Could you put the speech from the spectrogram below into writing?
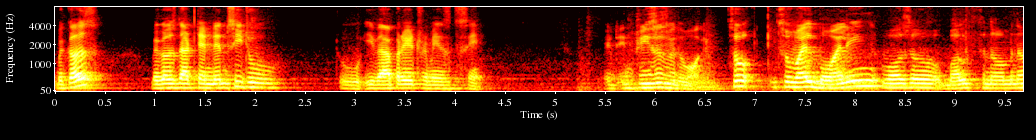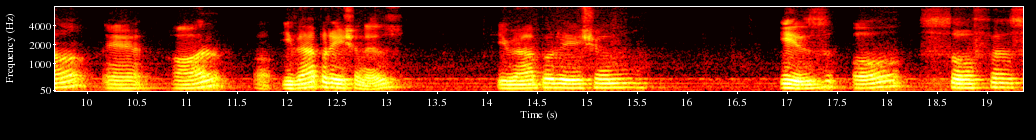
Because because that tendency to to evaporate remains the same. It increases with the volume. So so while boiling was a bulk phenomena, uh, our uh, evaporation is evaporation is a surface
